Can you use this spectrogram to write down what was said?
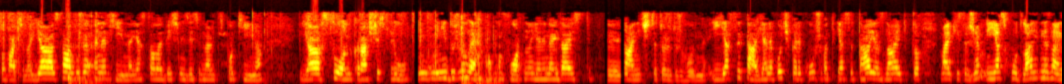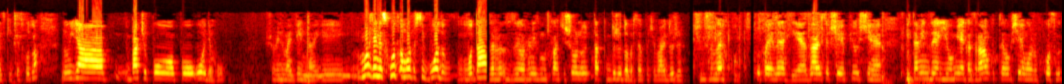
Побачила. Я стала дуже енергійна, я стала більш мені навіть спокійна. Я сон краще сплю. Мені дуже легко, комфортно. Я не наїдаюсь е, на ніч, це теж дуже головне. І я сита, я не хочу перекушувати, я сита, я знаю, тобто маю якийсь режим, і я схудла. Не знаю наскільки схудла. Ну я бачу по, по одягу. Що він має вільно. І може не схудла, може всі воду, вода з, організму йшла, чи що, ну так дуже добре себе почуваю, дуже, дуже легко. Купа енергії. Зараз, якщо я п'ю ще вітамін Д і омега зранку, то взагалі я можу в космос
